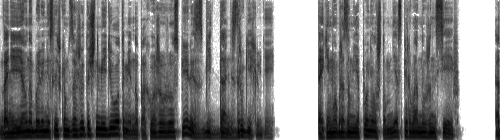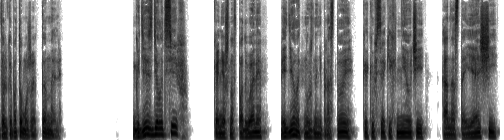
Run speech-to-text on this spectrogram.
Да они явно были не слишком зажиточными идиотами, но, похоже, уже успели сбить дань с других людей. Таким образом, я понял, что мне сперва нужен сейф, а только потом уже тоннель. Где сделать сейф? Конечно, в подвале. И делать нужно не простой, как у всяких неучей, а настоящий.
